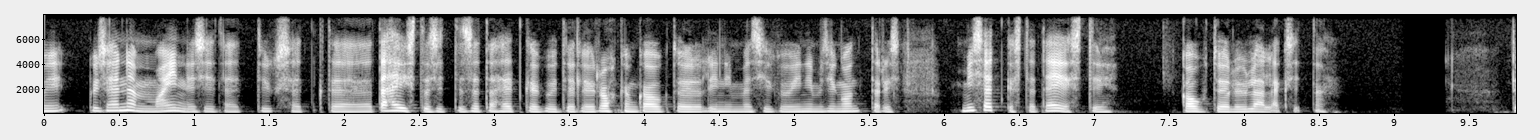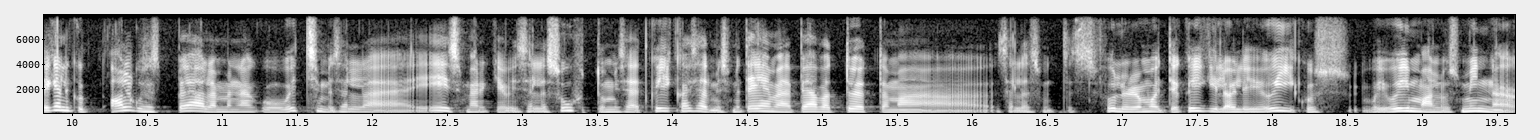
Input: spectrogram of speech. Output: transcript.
kui, kui sa ennem mainisid, et üks hetk te tähistasite seda hetke, kui teil oli rohkem kaugtööl inimesi kui inimesi kontoris. mis hetkest te täiesti kaugtööle üle läksite? tegelikult algusest peale me nagu võtsime selle eesmärgi või selle suhtumise, et kõik asjad, mis me teeme, peavad töötama selles mõttes full remote ja kõigil oli õigus või võimalus minna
